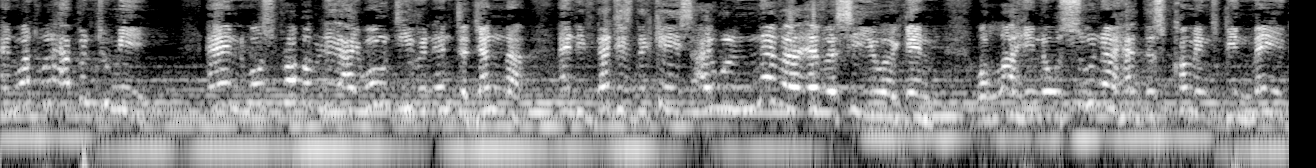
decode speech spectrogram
And what will happen to me? And most probably I won't even enter Jannah. And if that is the case, I will never ever see you again. Wallahi, no sooner had this comment been made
